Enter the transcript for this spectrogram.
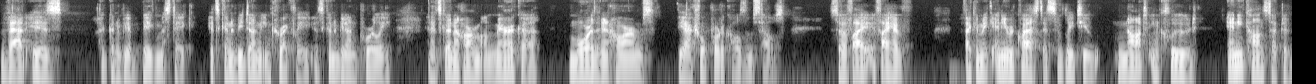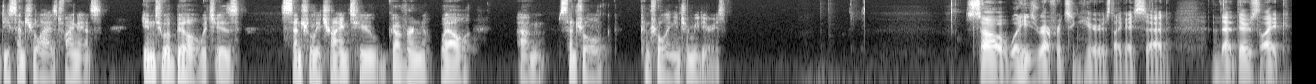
that is going to be a big mistake. It's going to be done incorrectly. It's going to be done poorly, and it's going to harm America more than it harms the actual protocols themselves. So if I if I have if I can make any request, it's simply to not include any concept of decentralized finance into a bill which is centrally trying to govern well um, central controlling intermediaries. So what he's referencing here is, like I said, that there's like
